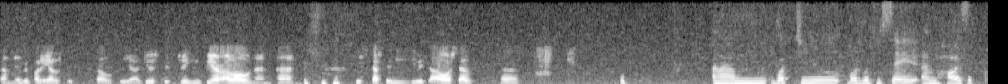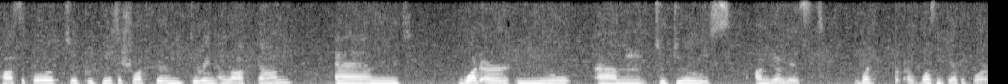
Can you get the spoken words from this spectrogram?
than everybody else is. So we are used to drinking beer alone and, and discussing with ourselves. Uh, um, what do you what would you say? Um, how is it possible to produce a short film during a lockdown? And what are new um, to dos on your list? What wasn't there before?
